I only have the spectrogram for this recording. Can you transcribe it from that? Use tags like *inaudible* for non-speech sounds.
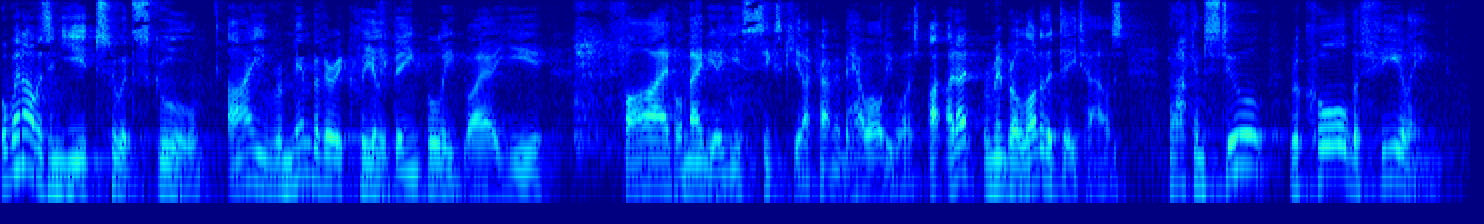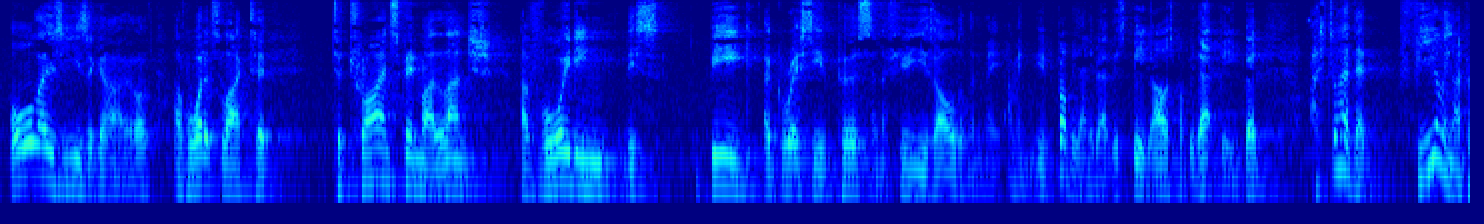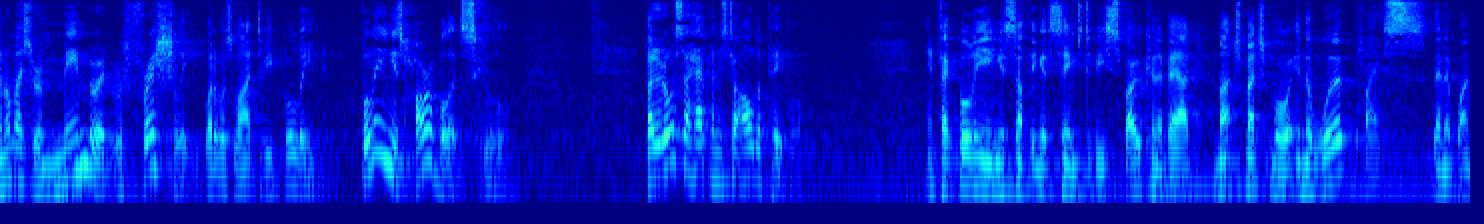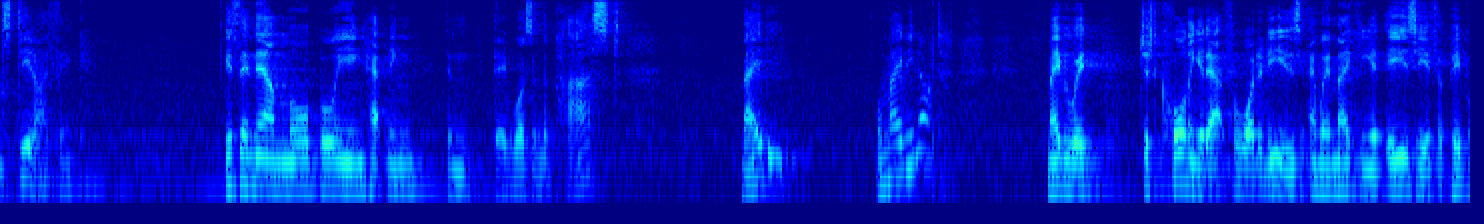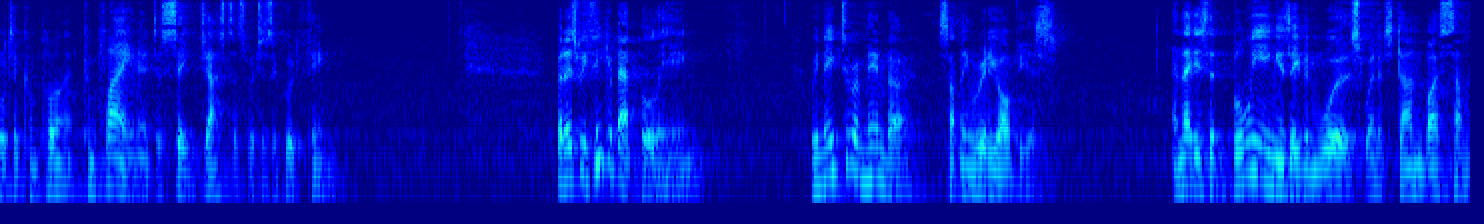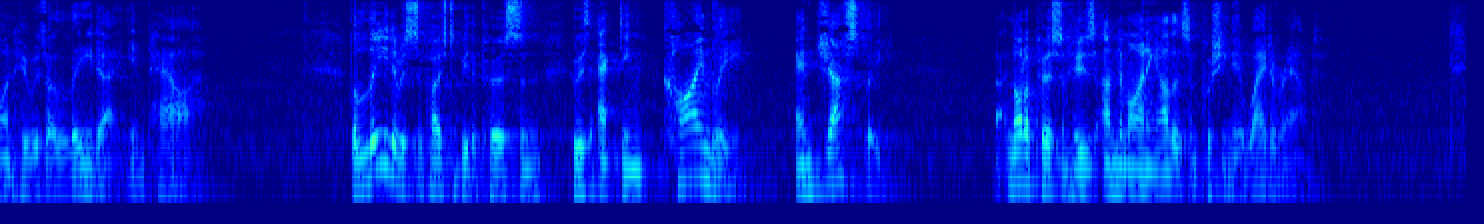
Well, when I was in year two at school, I remember very clearly being bullied by a year five or maybe a year six kid. I can't remember how old he was. I, I don't remember a lot of the details, but I can still recall the feeling all those years ago of, of what it's like to, to try and spend my lunch avoiding this big, aggressive person a few years older than me. I mean, probably only about this big. I was probably that big, but I still have that feeling. I can almost remember it freshly what it was like to be bullied. Bullying is horrible at school. But it also happens to older people. In fact, bullying is something that seems to be spoken about much, much more in the workplace than it once did, I think. Is there now more bullying happening than there was in the past? Maybe, or maybe not. Maybe we're just calling it out for what it is and we're making it easier for people to compl- complain and to seek justice, which is a good thing. But as we think about bullying, we need to remember something really obvious. And that is that bullying is even worse when it's done by someone who is a leader in power. The leader is supposed to be the person who is acting kindly and justly, uh, not a person who's undermining others and pushing their weight around.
